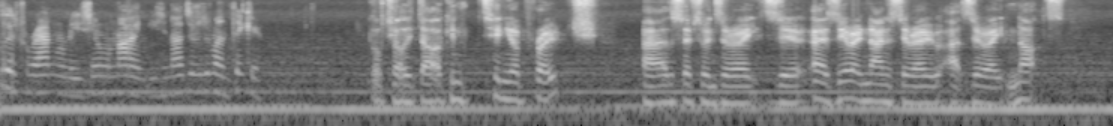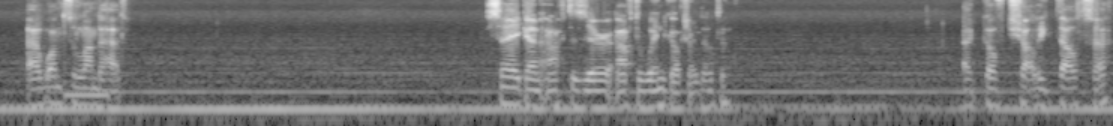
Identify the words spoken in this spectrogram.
Clear to runway 09, easy 901, thank you. Golf Charlie Delta, continue approach. Uh, the surface wind 080, uh, 090 at 08 knots. Uh, one to land ahead. Say again after zero, after wind, Golf Charlie Delta. Uh, Golf Charlie Delta,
